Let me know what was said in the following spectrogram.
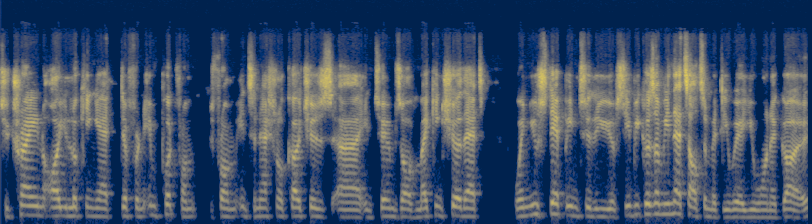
to train? Are you looking at different input from from international coaches uh, in terms of making sure that when you step into the UFC, because I mean that's ultimately where you want to go,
